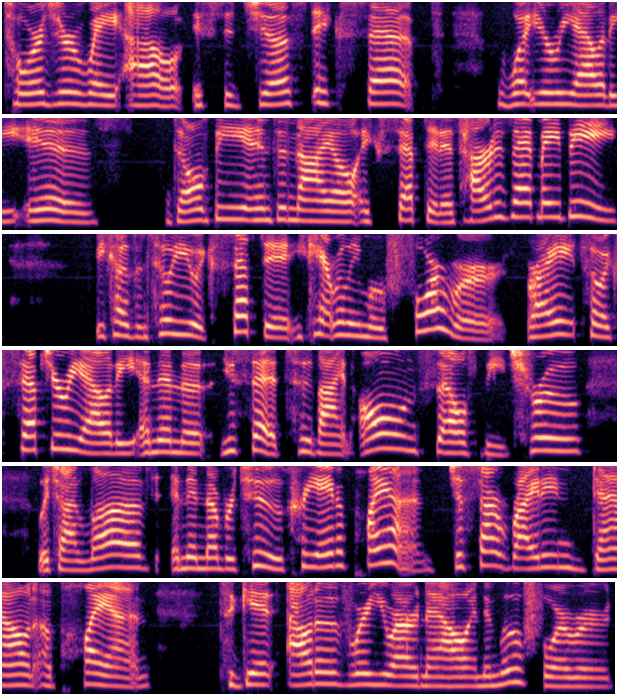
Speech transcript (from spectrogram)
towards your way out is to just accept what your reality is. Don't be in denial, accept it as hard as that may be because until you accept it, you can't really move forward, right? So accept your reality. And then the you said to thine own self be true, which I loved. And then number two, create a plan. Just start writing down a plan to get out of where you are now and to move forward.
